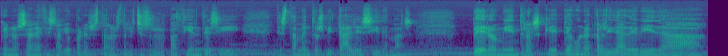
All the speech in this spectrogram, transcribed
que no sea necesario, para eso están los derechos de los pacientes y testamentos vitales y demás. Pero mientras que tenga una calidad de vida,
